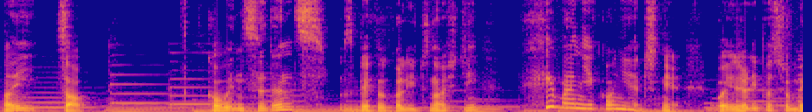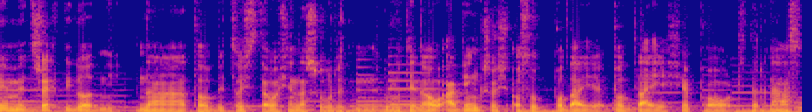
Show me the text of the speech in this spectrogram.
No i co? Coincidence? Zbieg okoliczności? Chyba niekoniecznie, bo jeżeli potrzebujemy trzech tygodni na to, by coś stało się naszą rutyną, a większość osób podaje, poddaje się po 14,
